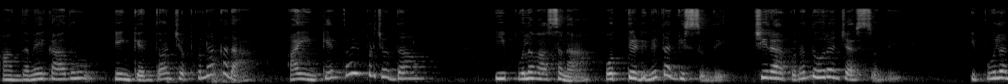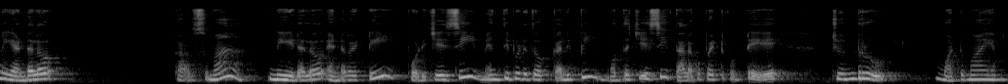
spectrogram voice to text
అందమే కాదు ఇంకెంతో అని చెప్పుకున్నాం కదా. ఆ ఇంకెంతో ఇప్పుడు చూద్దాం. ఈ పూల వాసన ఒత్తిడిని తగ్గిస్తుంది చిరాకును దూరం చేస్తుంది. ఈ పూలను ఎండలో కాదు సుమా నీడలో ఎండబెట్టి పొడి చేసి మెంతిపిడితో కలిపి ముద్ద చేసి తలకు పెట్టుకుంటే చుండ్రు మటుమాయం.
